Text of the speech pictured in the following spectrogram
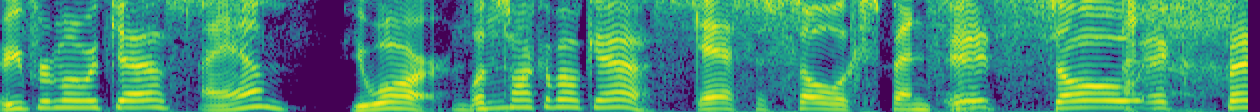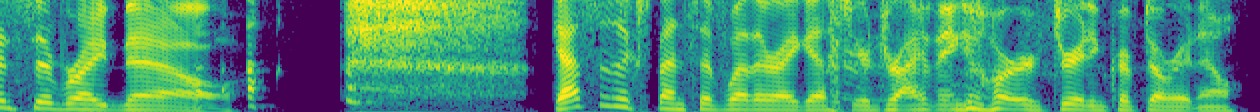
Are you familiar with gas? I am. you are. Mm-hmm. Let's talk about gas. Gas is so expensive. It's so expensive right now. Gas is expensive whether I guess you're driving or trading crypto right now.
